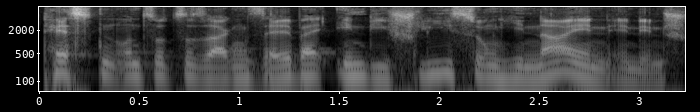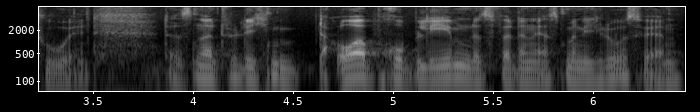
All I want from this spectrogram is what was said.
testen uns sozusagen selber in die Schließung hinein in den Schulen. Das ist natürlich ein Dauerproblem, das wir dann erstmal nicht loswerden.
